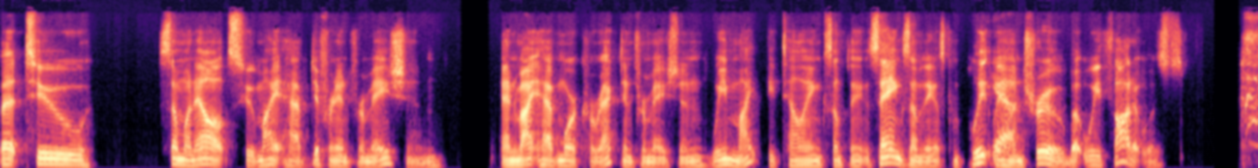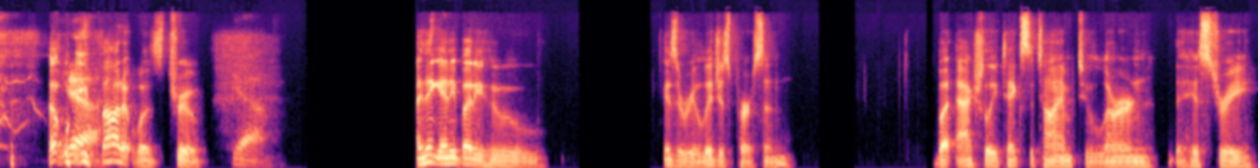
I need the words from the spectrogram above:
but to someone else who might have different information and might have more correct information, we might be telling something, saying something that's completely Yeah. untrue, but we thought it was. but Yeah. we thought it was true. Yeah. I think anybody who is a religious person, but actually takes the time to learn the history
